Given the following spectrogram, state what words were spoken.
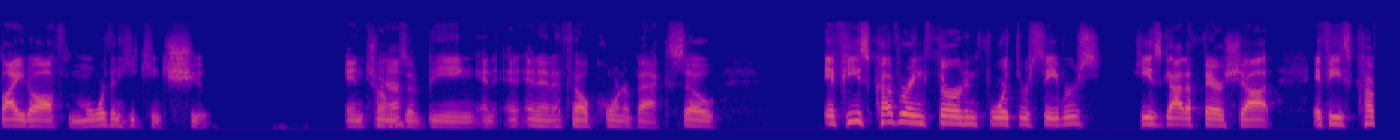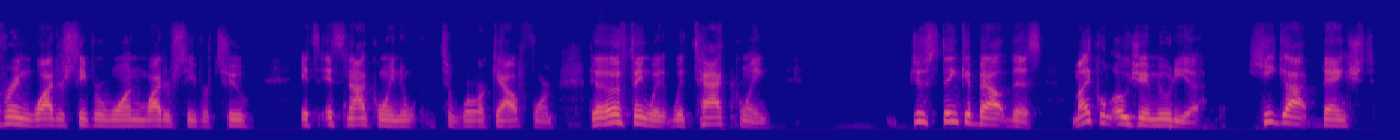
bite off more than he can chew in terms yeah. of being an, an NFL cornerback. So if he's covering third and fourth receivers, he's got a fair shot. If he's covering wide receiver one, wide receiver two, it's it's not going to, to work out for him. The other thing with, with tackling, just think about this. Michael Ojemudia, he got benched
